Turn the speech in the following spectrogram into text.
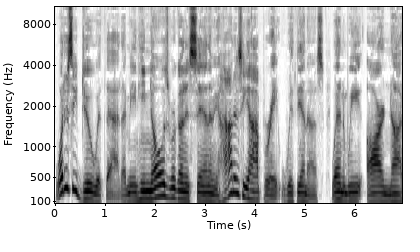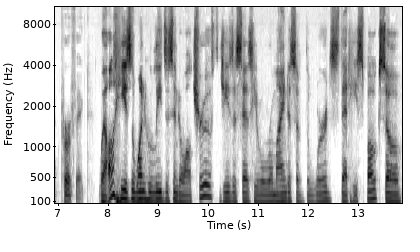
what does He do with that? I mean, He knows we're going to sin. I mean, how does He operate within us when we are not perfect? Well, he's the one who leads us into all truth. Jesus says he will remind us of the words that he spoke. So,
